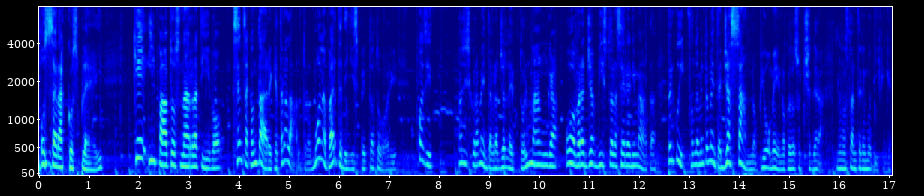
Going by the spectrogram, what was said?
o sarà cosplay, che il pathos narrativo, senza contare che tra l'altro buona parte degli spettatori quasi quasi sicuramente avrà già letto il manga o avrà già visto la serie animata, per cui fondamentalmente già sanno più o meno cosa succederà, nonostante le modifiche.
